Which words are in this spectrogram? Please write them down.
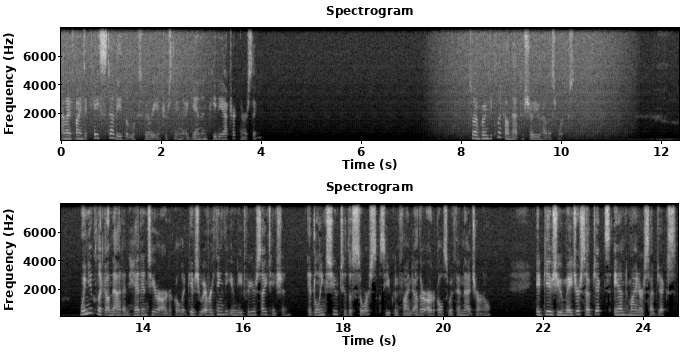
And I find a case study that looks very interesting, again in pediatric nursing. So I'm going to click on that to show you how this works. When you click on that and head into your article, it gives you everything that you need for your citation. It links you to the source so you can find other articles within that journal. It gives you major subjects and minor subjects.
